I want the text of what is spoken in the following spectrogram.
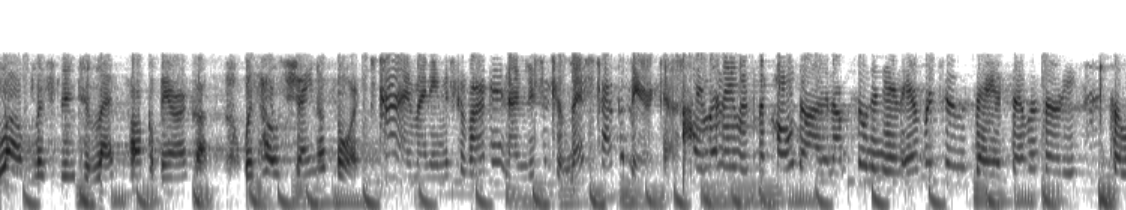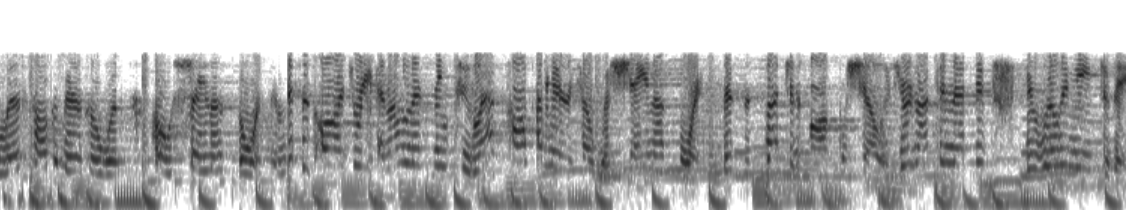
love listening to Let's Talk America with host Shana Thornton. Hi, my name is Kavarga, and I listen to Let's Talk America. Hi, my name is Nicole Dodd, and I'm tuning in every Tuesday at 7.30 to Let's Talk America with host Shana Thornton. This is Audrey, and I'm listening to Let's Talk America with Shana Thornton. This is such an awesome show. If you're not connected, you really need to be.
